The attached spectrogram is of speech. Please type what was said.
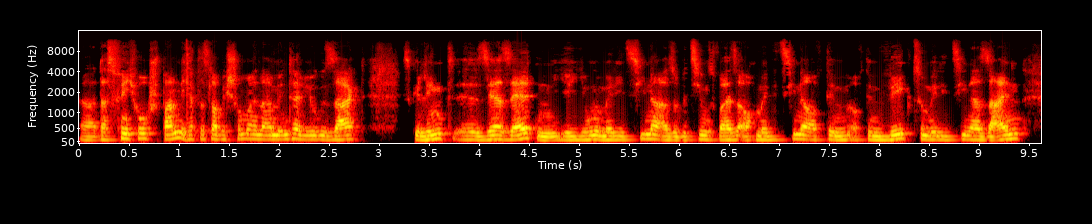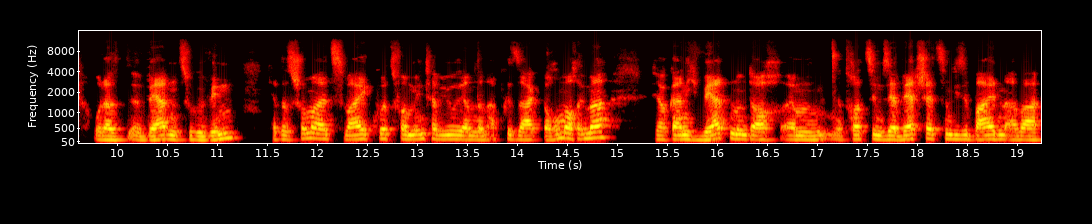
Ja, das finde ich hochspannend. Ich habe das, glaube ich, schon mal in einem Interview gesagt. Es gelingt äh, sehr selten, ihr junge Mediziner, also beziehungsweise auch Mediziner auf dem, auf dem Weg zum Mediziner sein oder äh, werden zu gewinnen. Ich hatte das schon mal zwei kurz vor dem Interview, die haben dann abgesagt, warum auch immer. Ich auch gar nicht werten und auch ähm, trotzdem sehr wertschätzen, diese beiden, aber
